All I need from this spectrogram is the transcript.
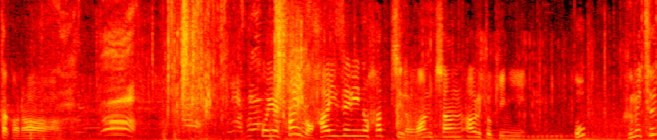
たからこういう最後ハイゼリのハッチのワンチャンある時にお？不滅？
